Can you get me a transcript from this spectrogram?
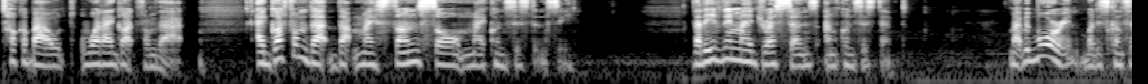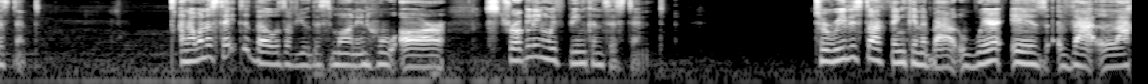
talk about what I got from that. I got from that that my son saw my consistency that even in my dress sense, I'm consistent. Might be boring, but it's consistent. And I want to say to those of you this morning who are struggling with being consistent, to really start thinking about where is that lack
